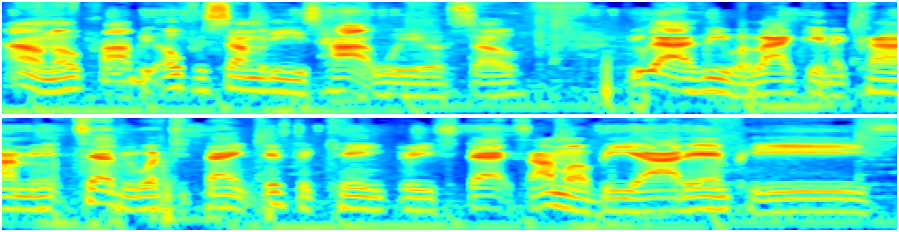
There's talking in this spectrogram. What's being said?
I don't know, probably open some of these Hot Wheels. So you guys leave a like in the comment. Tell me what you think. It's the King 3 Stacks. I'm to be out in peace.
